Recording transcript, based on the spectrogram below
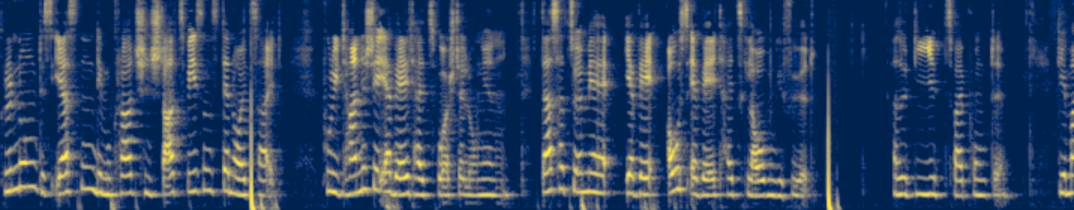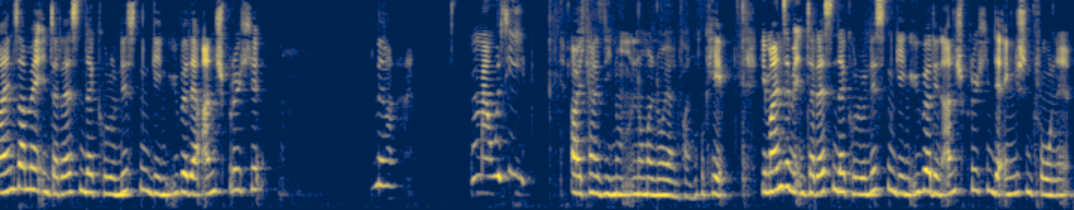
Gründung des ersten demokratischen Staatswesens der Neuzeit, puritanische Erwähltheitsvorstellungen. Das hat zu einem Auserwähltheitsglauben geführt. Also die zwei Punkte. Gemeinsame Interessen der Kolonisten gegenüber der Ansprüche. Na, Mausi! Aber ich kann jetzt nicht nochmal neu anfangen. Okay. Gemeinsame Interessen der Kolonisten gegenüber den Ansprüchen der englischen Krone.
